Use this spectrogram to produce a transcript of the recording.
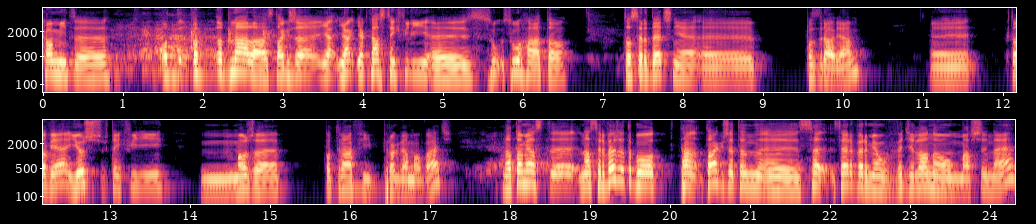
commit e, od, od, odnalazł. Także jak, jak nas w tej chwili e, słucha, to, to serdecznie e, pozdrawiam. E, kto wie, już w tej chwili może potrafi programować. Natomiast e, na serwerze to było ta, tak, że ten e, serwer miał wydzieloną maszynę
